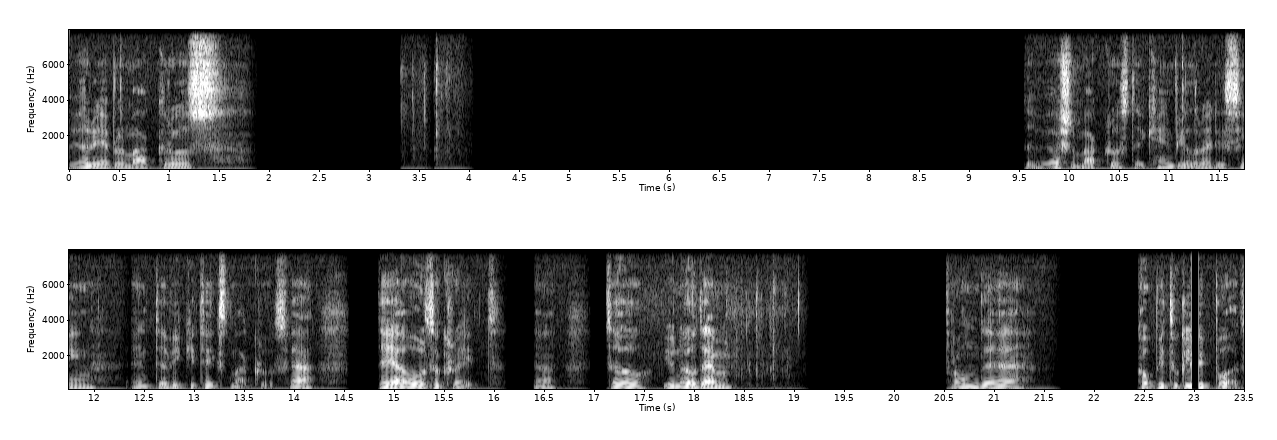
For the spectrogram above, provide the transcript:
variable macros, the version macros, they can be already seen and the Wikitext macros. Yeah, they are also great. Yeah? So you know them from the copy to clipboard.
